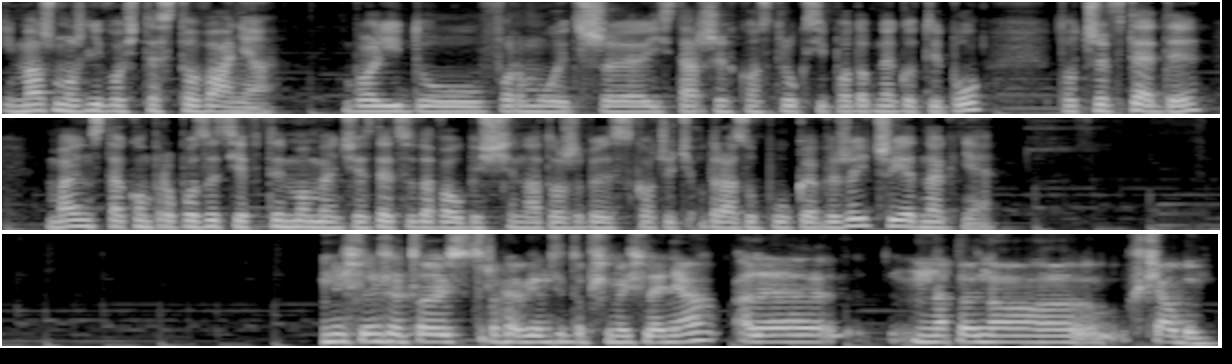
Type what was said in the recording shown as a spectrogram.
i masz możliwość testowania bolidu Formuły 3 i starszych konstrukcji podobnego typu, to czy wtedy, mając taką propozycję w tym momencie, zdecydowałbyś się na to, żeby skoczyć od razu półkę wyżej, czy jednak nie? Myślę, że to jest trochę więcej do przemyślenia, ale na pewno chciałbym.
